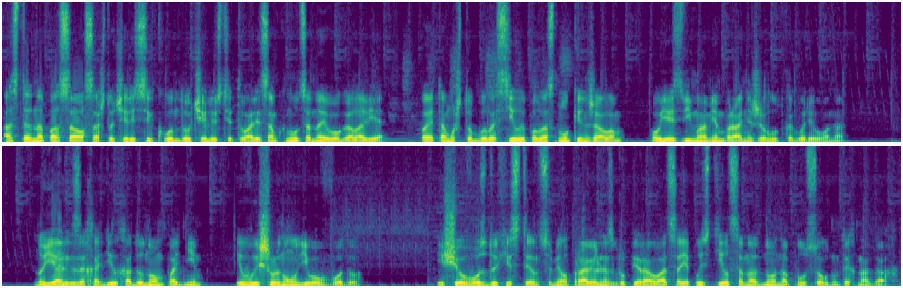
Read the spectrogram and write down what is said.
Астен опасался, что через секунду челюсти твари сомкнутся на его голове, поэтому, что было силы, полоснул кинжалом по уязвимой мембране желудка Гуриона. Но Ялик заходил ходуном под ним и вышвырнул его в воду. Еще в воздухе Стэн сумел правильно сгруппироваться и опустился на дно на полусогнутых ногах.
